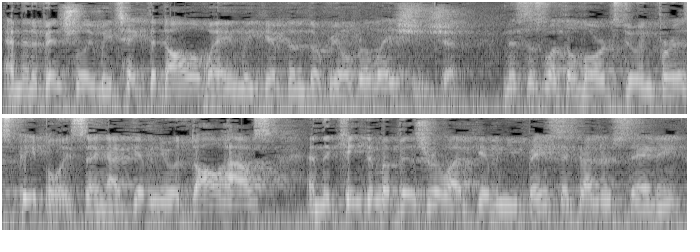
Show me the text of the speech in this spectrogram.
And then eventually we take the doll away and we give them the real relationship. And this is what the Lord's doing for his people. He's saying, I've given you a dollhouse and the kingdom of Israel. I've given you basic understanding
